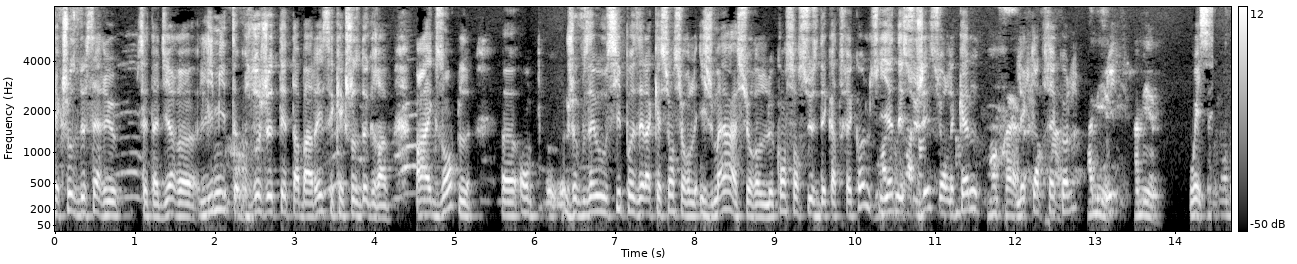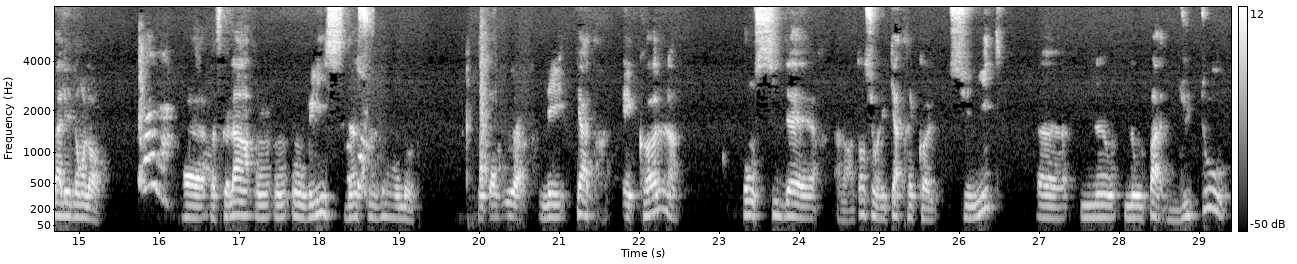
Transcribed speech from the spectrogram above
quelque chose de sérieux, c'est-à-dire euh, limite rejeter Tabaré, c'est quelque chose de grave. Par exemple, euh, on- je vous ai aussi posé la question sur l'ijma, sur le consensus des quatre écoles. Il y a des sujets sur lesquels frère, les quatre écoles. Amir, Oui. Amir, Oui. essayons d'aller dans l'ordre. Euh, parce que là, on, on- on glisse d'un sujet à un autre. C'est-à-dire, les quatre écoles considèrent, alors attention, les quatre écoles sunnites euh, n'ont n'ont pas du tout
